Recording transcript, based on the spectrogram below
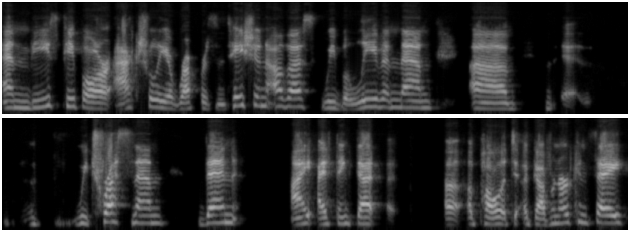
and these people are actually a representation of us we believe in them um, we trust them then i i think that a, a, politi- a governor can say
